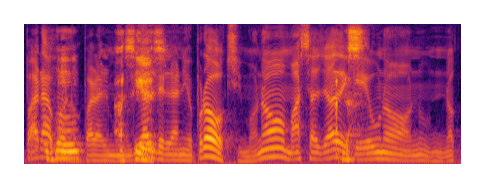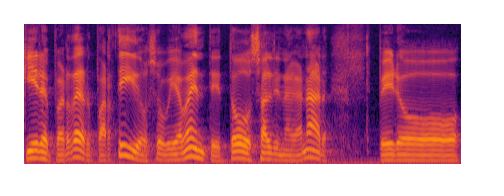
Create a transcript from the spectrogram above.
para, bueno, para el Mundial del año próximo, ¿no? Más allá de que uno no quiere perder partidos, obviamente, todos salen a ganar pero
